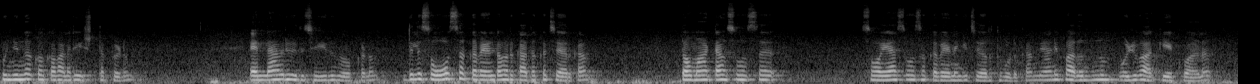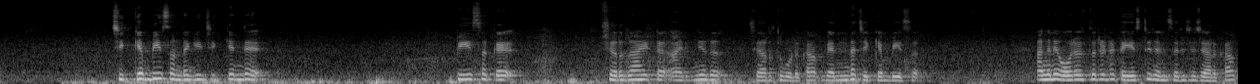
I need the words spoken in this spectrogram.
കുഞ്ഞുങ്ങൾക്കൊക്കെ വളരെ ഇഷ്ടപ്പെടും. എല്ലാവരും ഇത് ചെയ്ത് നോക്കണം. ഇതിൽ സോസൊക്കെ വേണ്ടവർക്ക് അതൊക്കെ ചേർക്കാം. ടൊമാറ്റോ സോസ് സോയാ സോസൊക്കെ വേണമെങ്കിൽ ചേർത്ത് കൊടുക്കാം. ഞാനിപ്പോൾ അതൊന്നും ഒഴിവാക്കിയേക്കുവാണ്. ചിക്കൻ പീസ് ഉണ്ടെങ്കിൽ ചിക്കന്റെ പീസൊക്കെ ചെറുതായിട്ട് അരിഞ്ഞത് ചേർത്ത് കൊടുക്കാം. വെന്ത ചിക്കൻ പീസ് അങ്ങനെ ഓരോരുത്തരുടെ ടേസ്റ്റിനനുസരിച്ച് ചേർക്കാം.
